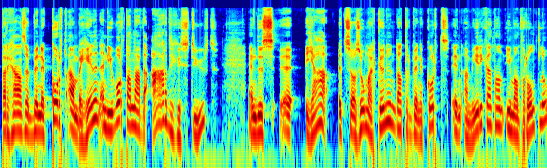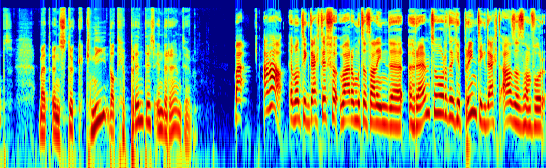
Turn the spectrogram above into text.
daar gaan ze binnenkort aan beginnen. En die wordt dan naar de aarde gestuurd. En dus eh, ja, het zou zomaar kunnen dat er binnenkort in Amerika dan iemand rondloopt met een stuk knie dat geprint is in de ruimte. Maar, ah, want ik dacht even, waarom moet dat dan in de ruimte worden geprint? Ik dacht, ah, dat is dan voor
